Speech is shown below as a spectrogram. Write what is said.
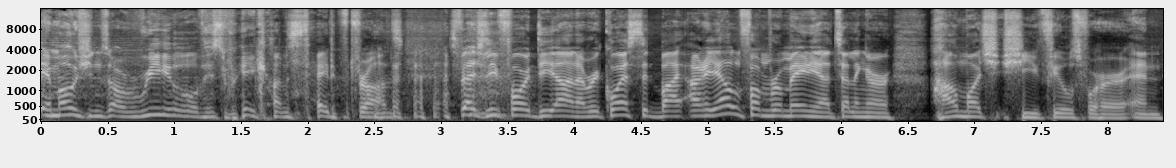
The emotions are real this week on State of Trance, especially for Diana, requested by Ariel from Romania, telling her how much she feels for her. And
